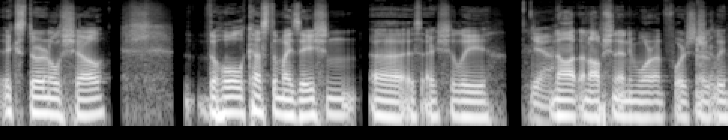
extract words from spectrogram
external shell, the whole customization uh is actually Yeah. not an option anymore, unfortunately.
